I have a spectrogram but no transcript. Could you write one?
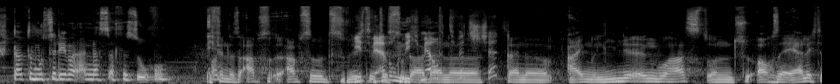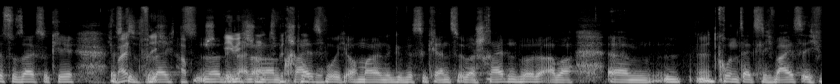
ich glaube, du musst dir jemand anders dafür suchen. Ich finde das abs absolut wichtig, dass du da deine, deine eigene Linie irgendwo hast und auch sehr ehrlich, dass du sagst, okay, es gibt es nicht. vielleicht ne, den einen oder anderen Preis, Turbo. wo ich auch mal eine gewisse Grenze überschreiten würde, aber ähm, grundsätzlich weiß ich,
